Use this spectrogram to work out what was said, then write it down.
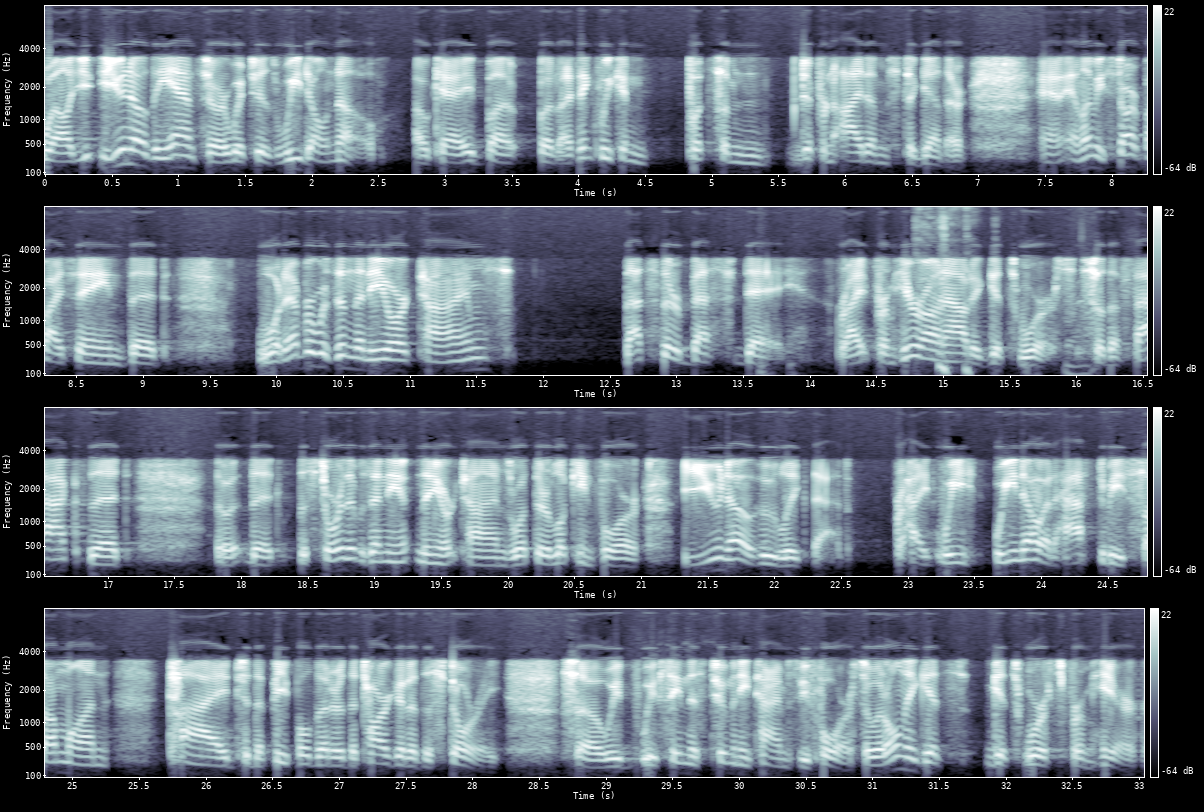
Well, you, you know the answer, which is we don't know. Okay, but but I think we can put some different items together. And, and let me start by saying that whatever was in the New York Times, that's their best day. Right from here on out, it gets worse. So the fact that that the story that was in the New York Times, what they're looking for, you know who leaked that right? We we know it has to be someone tied to the people that are the target of the story. So we've we've seen this too many times before. So it only gets gets worse from here.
